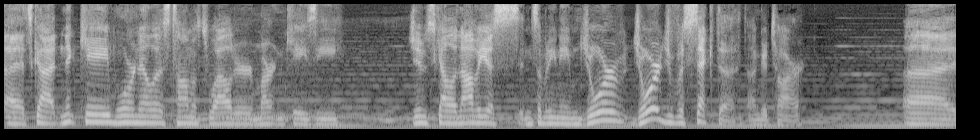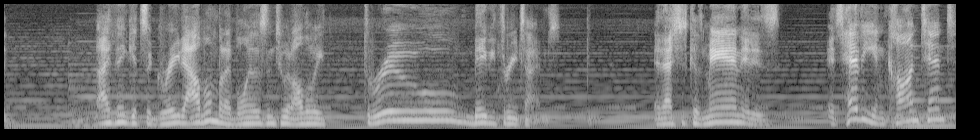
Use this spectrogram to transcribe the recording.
uh, it's got Nick Cave, Warren Ellis, Thomas Wydler, Martin Casey, Jim Sclavunos, and somebody named George George Vjestica on guitar. Uh, I think it's a great album, but I've only listened to it all the way through maybe three times, and that's just because man, it is it's heavy in content,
